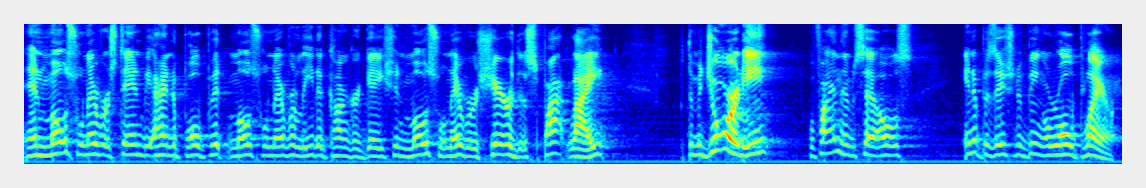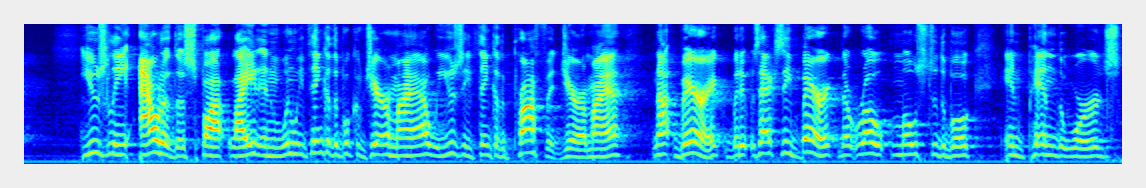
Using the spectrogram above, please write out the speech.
And most will never stand behind a pulpit. Most will never lead a congregation. Most will never share the spotlight. But the majority will find themselves in a position of being a role player, usually out of the spotlight. And when we think of the book of Jeremiah, we usually think of the prophet Jeremiah not Baruch, but it was actually Baruch that wrote most of the book and penned the words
